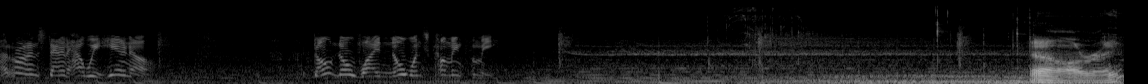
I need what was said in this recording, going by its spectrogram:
I don't understand how we're here now. I don't know why no one's coming for me. All right.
